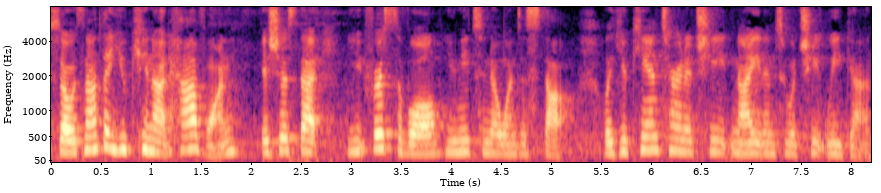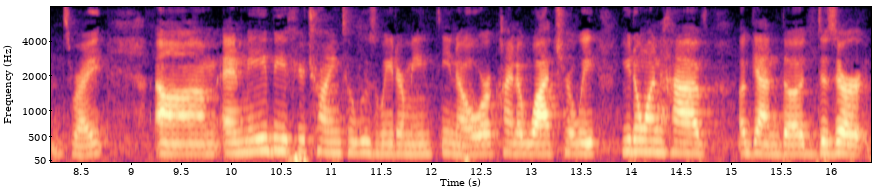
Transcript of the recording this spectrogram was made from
So it's not that you cannot have one. It's just that, you, first of all, you need to know when to stop. Like, you can't turn a cheat night into a cheat weekend, right? Um, and maybe if you're trying to lose weight or mean, you know, or kind of watch your weight, you don't want to have again the dessert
